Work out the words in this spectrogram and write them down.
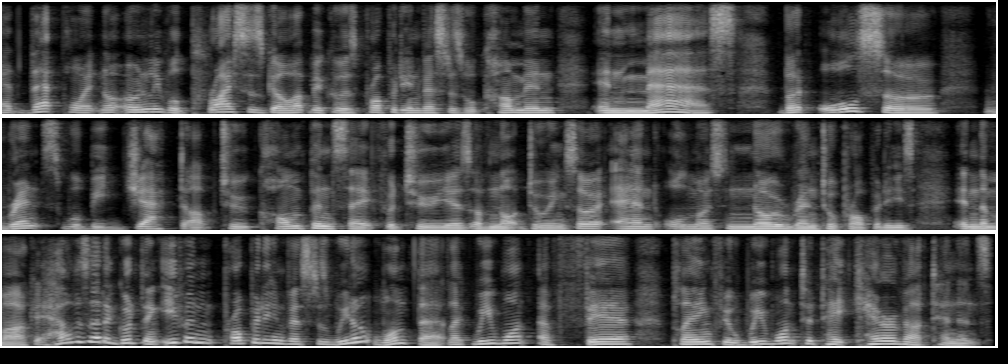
at that point, not only will prices go up because property investors will come in in mass, but also rents will be jacked up to compensate for two years of not doing so and almost no rental properties in the market. How is that a good thing? Even property investors, we don't want that. Like we want a fair playing field. We want to take care of our tenants.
